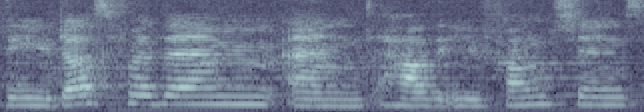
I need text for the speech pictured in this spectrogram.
the EU does for them and how the EU functions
